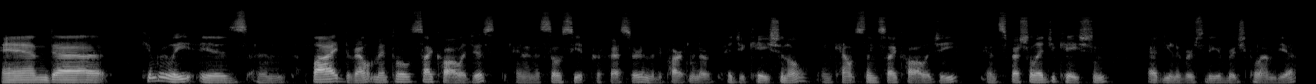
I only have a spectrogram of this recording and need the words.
And uh, Kimberly is an applied developmental psychologist and an associate professor in the Department of Educational and Counseling Psychology and Special Education at University of British Columbia.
